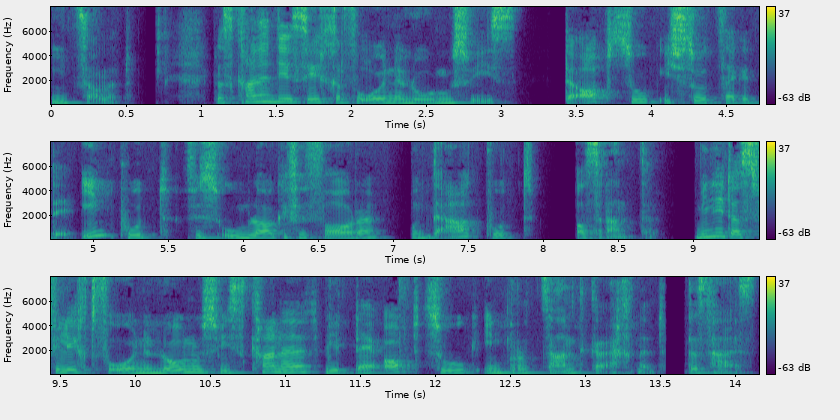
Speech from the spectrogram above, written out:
einzahlen. Das kennen ihr sicher von euren Lohnausweis. Der Abzug ist sozusagen der Input für das Umlageverfahren und der Output als Rente. Wie ihr das vielleicht von euren Lohnausweis kennt, wird der Abzug in Prozent gerechnet. Das heißt,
